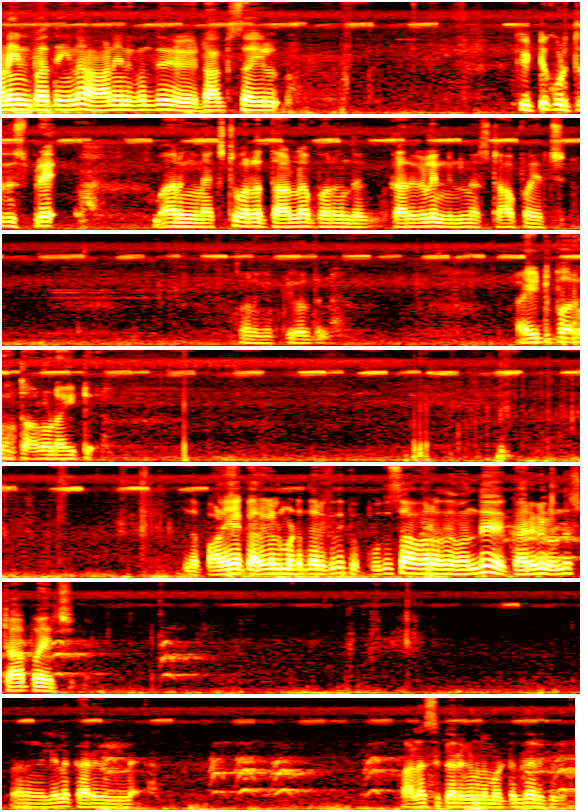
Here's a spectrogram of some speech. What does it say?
ஆனியன் பார்த்தீங்கன்னா ஆனியனுக்கு வந்து டாக்டர் சைல் கிட்டு கொடுத்தது ஸ்ப்ரே. பாருங்கள் நெக்ஸ்ட் வர்ற தாளில் பாருங்கள் இந்த கருகளே நின்று ஸ்டாப் ஆயிடுச்சு பாருங்க எப்படி வருதுன்னு. ஹைட்டு பாருங்கள் தாளோட ஹைட்டு இந்த பழைய கருகள் மட்டும்தான் இருக்குது. இப்போ புதுசாக வர்றது வந்து கருகள் வந்து ஸ்டாப் ஆயிடுச்சு பாருங்கள் இல்லை கருகள் இல்லை. பழசு கருகுனது மட்டும்தான் இருக்குது.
